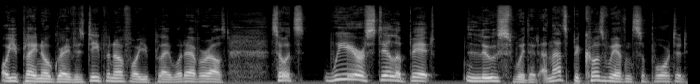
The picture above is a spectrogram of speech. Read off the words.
Or you play No Grave is Deep Enough, or you play whatever else. So it's we're still a bit loose with it, and that's because we haven't supported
